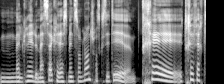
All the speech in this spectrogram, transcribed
malgré le massacre et la semaine sanglante. Je pense que c'était très, très fertile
